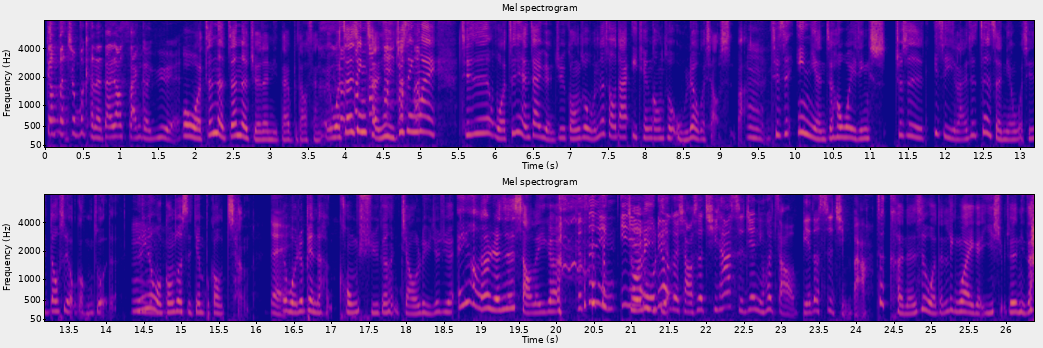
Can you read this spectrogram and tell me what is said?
根本就不可能待到三个月。我我真的真的觉得你待不到三个月，我真心诚意，就是因为其实我之前在远距工作，我那时候大概一天工作五六个小时吧。嗯，其实一年之后我已经是就是一直以来是这整年我其实都是有工作的，嗯，因为我工作时间不够长。对，我就变得很空虚跟很焦虑，就觉得哎、欸，好像人生少了一个。可是你 一天五六个小时，其他时间你会找别的事情吧？这可能是我的另外一个 issue，就是你知道，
